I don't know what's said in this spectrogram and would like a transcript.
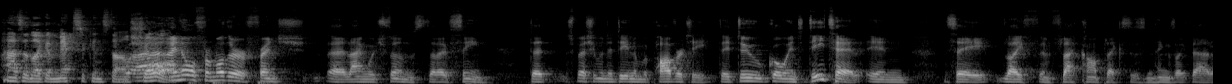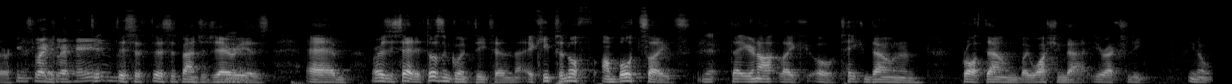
has a like a Mexican style show. I, I know from other French uh, language films that I've seen that, especially when they're dealing with poverty, they do go into detail in, say, life in flat complexes and things like that, or Things like La Haine. di- dis- disadvantaged areas. Um, whereas you said, it doesn't go into detail in that. It keeps enough on both sides Yeah. that you're not like, oh, taken down and brought down by watching that. You're actually, you know,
